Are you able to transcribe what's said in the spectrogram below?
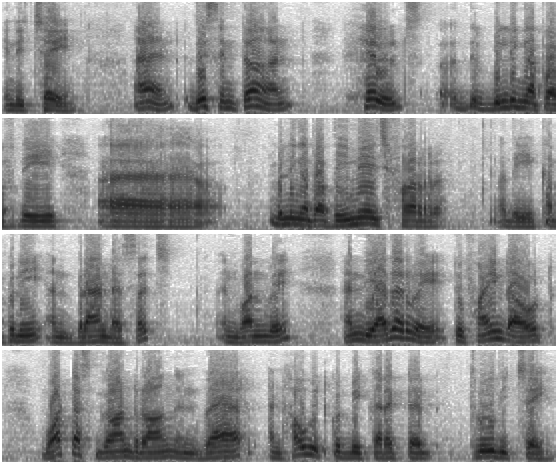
in the chain. And this in turn helps the building up of the uh, building up of the image for the company and brand as such in one way and the other way to find out what has gone wrong and where and how it could be corrected through the chain.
